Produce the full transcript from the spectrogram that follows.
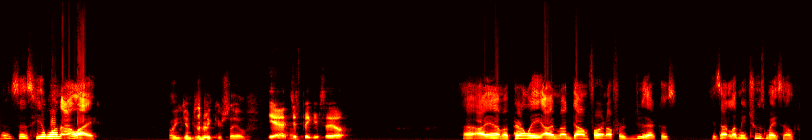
It says heal one ally. Or you can just Mhm. pick yourself. Yeah, Oh. just pick yourself. Uh, I am. Apparently, I'm not down far enough for to do that because he's not letting me choose myself.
